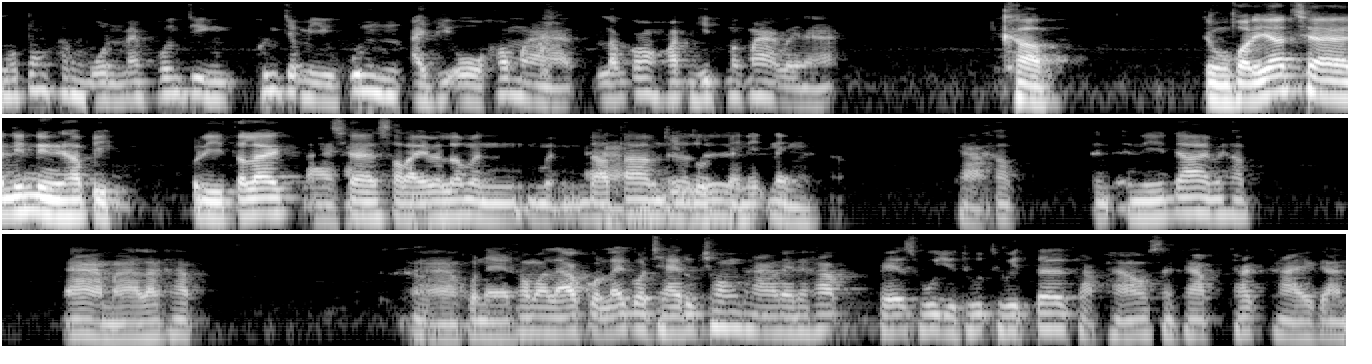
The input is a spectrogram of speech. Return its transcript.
เราต้องกังวลไหมเพราะจริงๆเพิ่งจะมีหุ้น IPO เข้ามา แล้วก็ฮอตฮิตมากๆเลยนะครับเดี๋ยวผมขออนุญาตแชร์นิดนึงครับอีก พอดีตอนแรกได้ครับแชร์สไลด์ไปแล้วมันเหมือน Data มันอ่าหลุดไปเออนิดนึงครับครับอันอันนี้ได้ไหมครับ อ่ามาแล้วครับครับอ่าคนไหนเข้ามาแล้วกดไลค์กดแชร์ทุกช่องทางเลยนะครับ Facebook YouTube Twitter Clubhouse นะครับ ทักทายกัน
